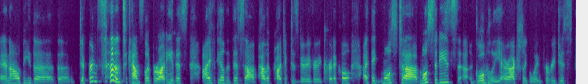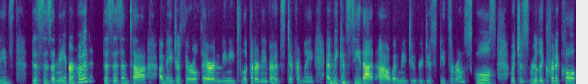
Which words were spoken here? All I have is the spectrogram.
And I'll be the, the difference to Councillor Browaty. This, I feel that this, uh, pilot project is very, very critical. I think most, uh, most cities uh, globally are actually going for reduced speeds. This is a neighborhood. This isn't, uh, a major thoroughfare and we need to look at our neighborhoods differently. And we can see that, uh, when we do reduce speeds around schools, which is really critical.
